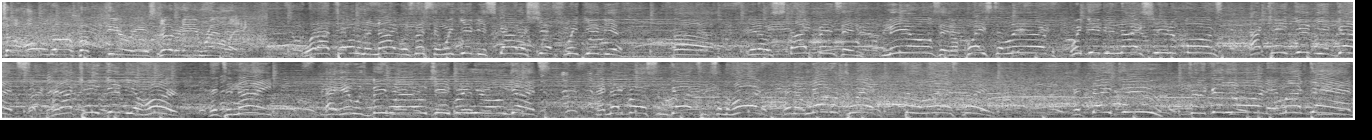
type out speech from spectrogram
to hold off a furious Notre Dame rally. What I told them tonight was, listen, we give you scholarships, we give you, uh, you know, stipends and meals and a place to live. We give you nice uniforms. I can't give you guts, and I can't give you heart. And tonight, hey, it was BYOG, bring your own guts. And they brought some guts and some heart, and they never quit last play. And thank you to the good Lord and my dad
